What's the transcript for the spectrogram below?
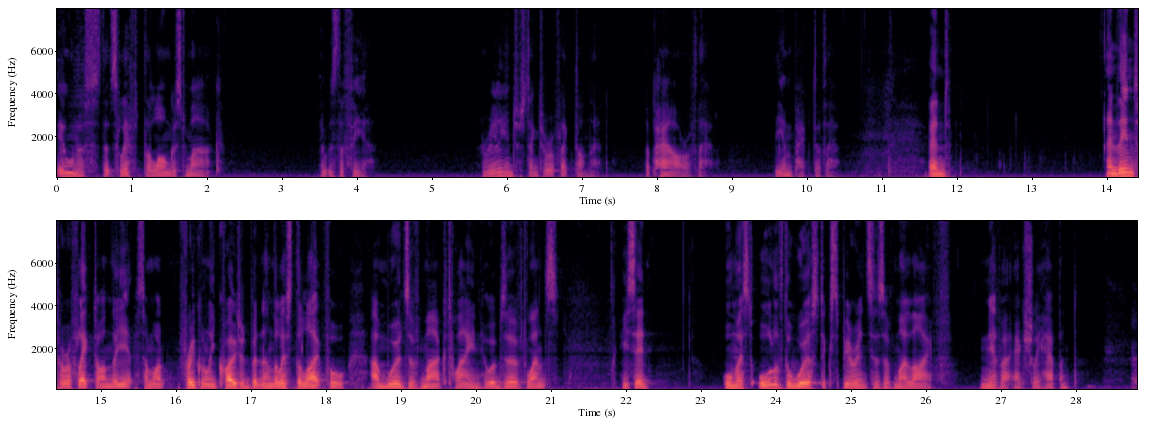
illness that's left the longest mark, it was the fear. Really interesting to reflect on that, the power of that, the impact of that. And and then to reflect on the somewhat frequently quoted but nonetheless delightful um, words of Mark Twain, who observed once, he said, Almost all of the worst experiences of my life never actually happened.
